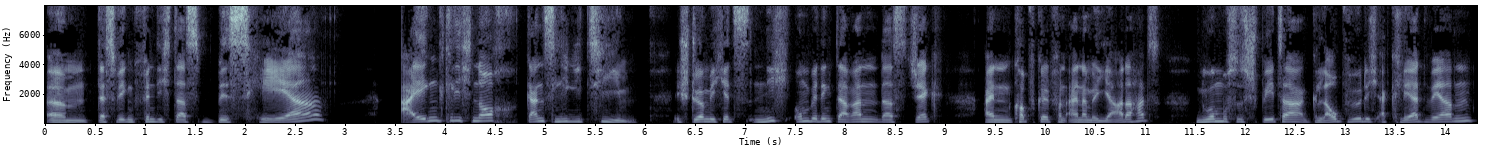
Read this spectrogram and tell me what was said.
Ähm, deswegen finde ich das bisher eigentlich noch ganz legitim. Ich störe mich jetzt nicht unbedingt daran, dass Jack ein Kopfgeld von einer Milliarde hat. Nur muss es später glaubwürdig erklärt werden,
